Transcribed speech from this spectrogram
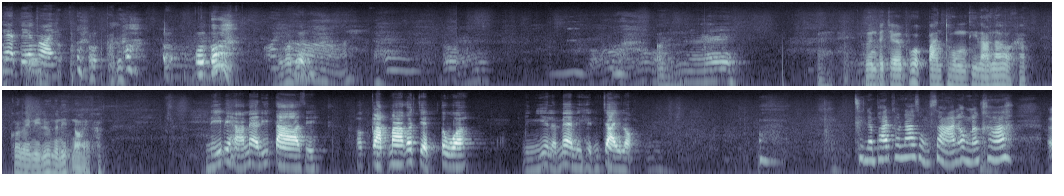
แง่เตียงหน่อยเพื่อนไปเจอพวกปานธงที่ร้านเหล้าครับ ก็เลยมีเรื่องกันนิดหน่อยครับ หนีไปหาแม่ลิตาสิ พอกลับมาก็เจ็บตัว อย่างนี้แหละแม่ไม่เห็นใจหรอก ชินพัฒน์เขาน่าสงสารออกนะคะ เอ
